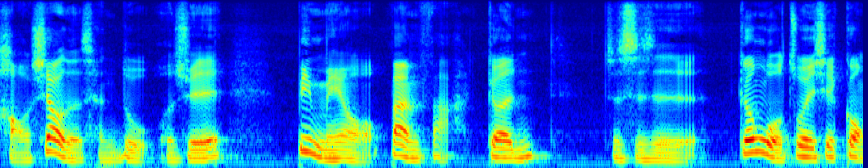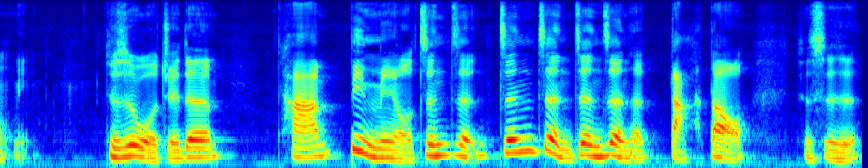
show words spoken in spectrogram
好笑的程度，我觉得并没有办法跟就是跟我做一些共鸣，就是我觉得。他并没有真正、真正、真正的打到，就是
